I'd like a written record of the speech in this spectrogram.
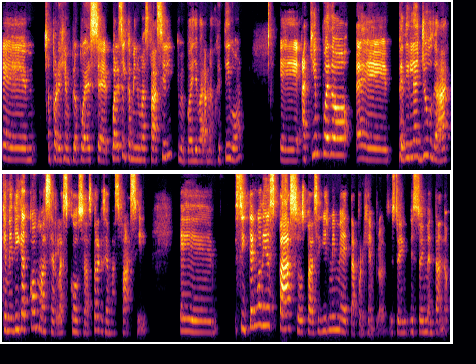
Eh, por ejemplo, puede ser, ¿cuál es el camino más fácil que me puede llevar a mi objetivo? Eh, ¿a quién puedo eh, pedirle ayuda que me diga cómo hacer las cosas para que sea más fácil? Eh, si tengo 10 pasos para seguir mi meta, por ejemplo, estoy, estoy inventando,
